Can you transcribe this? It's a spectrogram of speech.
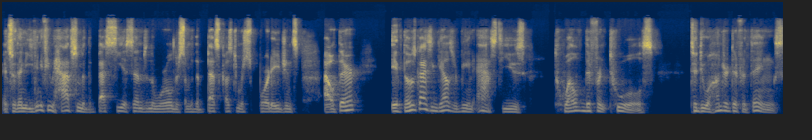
And so then even if you have some of the best CSMs in the world or some of the best customer support agents out there, if those guys and gals are being asked to use 12 different tools to do a hundred different things.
